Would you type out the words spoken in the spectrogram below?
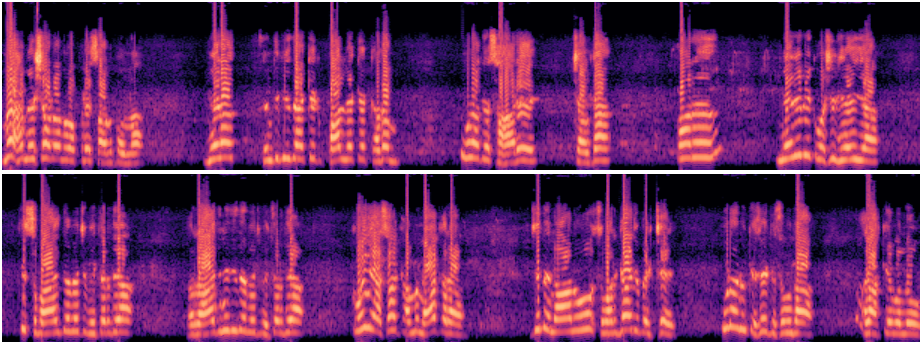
ਮੈਂ ਹਮੇਸ਼ਾ ਉਹਨਾਂ ਨੂੰ ਆਪਣੇ ਸੰਗ ਪਾਉਣਾ ਮੇਰਾ ਜ਼ਿੰਦਗੀ ਦਾ ਇੱਕ ਇੱਕ ਪਲ ਇੱਕ ਇੱਕ ਕਦਮ ਉਹਨਾਂ ਦੇ ਸਹਾਰੇ ਚੱਲਦਾ। ਔਰ ਮੇਰੀ ਵੀ ਕੋਸ਼ਿਸ਼ ਇਹੀ ਆ ਕਿ ਸਮਾਜ ਦੇ ਵਿੱਚ ਵਿਚਰਦਿਆਂ, ਰਾਜਨੀਤੀ ਦੇ ਵਿੱਚ ਵਿਚਰਦਿਆਂ ਕੋਈ ਐਸਾ ਕੰਮ ਨਾ ਕਰਾਂ ਜਿਹਦੇ ਨਾਲ ਉਹ ਸਵਰਗਾਂ 'ਚ ਬੈਠੇ ਉਹਨਾਂ ਨੂੰ ਕਿਸੇ ਕਿਸਮ ਦਾ ਇਲਾਕੇ ਵੱਲੋਂ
